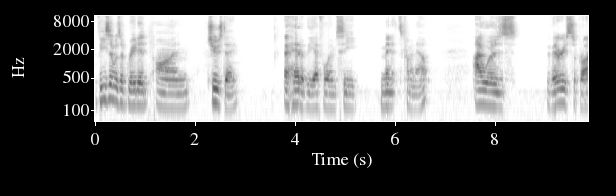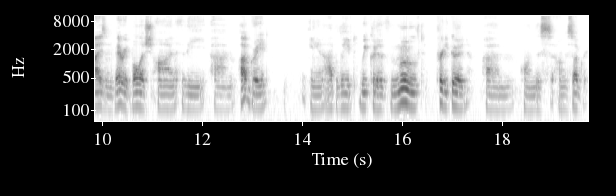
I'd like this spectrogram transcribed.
Visa was upgraded on Tuesday ahead of the FOMC minutes coming out. I was very surprised and very bullish on the um, upgrade and I believed we could have moved pretty good um, on this on this upgrade.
